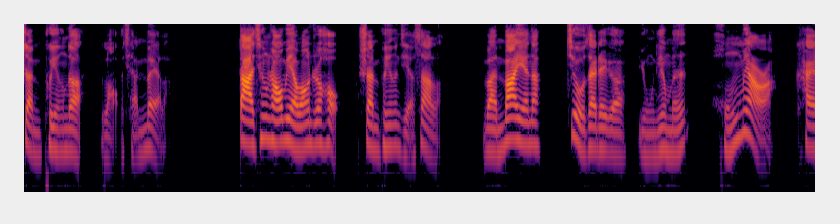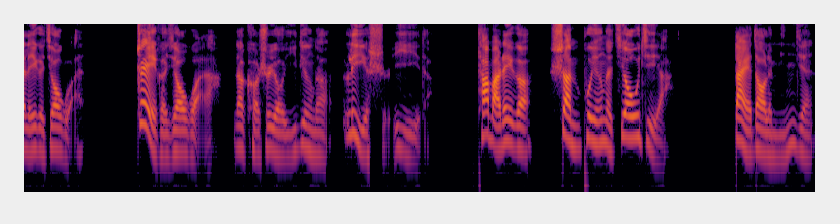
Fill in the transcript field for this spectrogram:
单扑营的老前辈了。大清朝灭亡之后，单扑营解散了，碗八爷呢就在这个永定门红庙啊开了一个胶馆。这个胶馆啊，那可是有一定的历史意义的。他把这个单扑营的胶技啊带到了民间，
